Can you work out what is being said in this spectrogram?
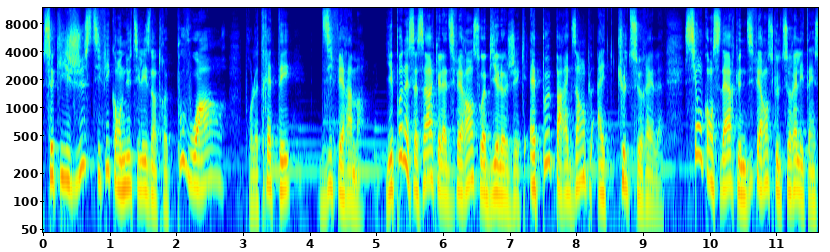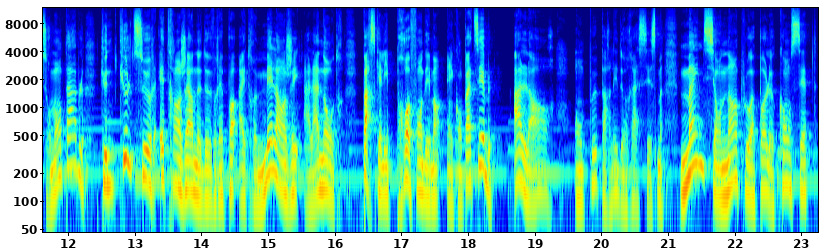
ce qui justifie qu'on utilise notre pouvoir pour le traiter différemment. Il n'est pas nécessaire que la différence soit biologique. Elle peut, par exemple, être culturelle. Si on considère qu'une différence culturelle est insurmontable, qu'une culture étrangère ne devrait pas être mélangée à la nôtre parce qu'elle est profondément incompatible, alors on peut parler de racisme, même si on n'emploie pas le concept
